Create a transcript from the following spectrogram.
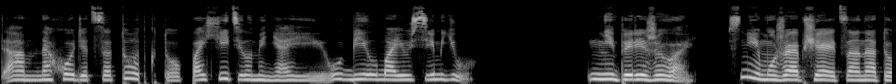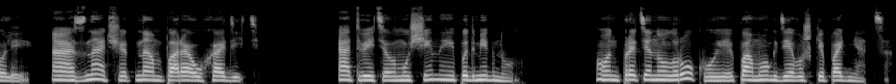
там находится тот, кто похитил меня и убил мою семью». «Не переживай, с ним уже общается Анатолий, а значит, нам пора уходить», — ответил мужчина и подмигнул. Он протянул руку и помог девушке подняться.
